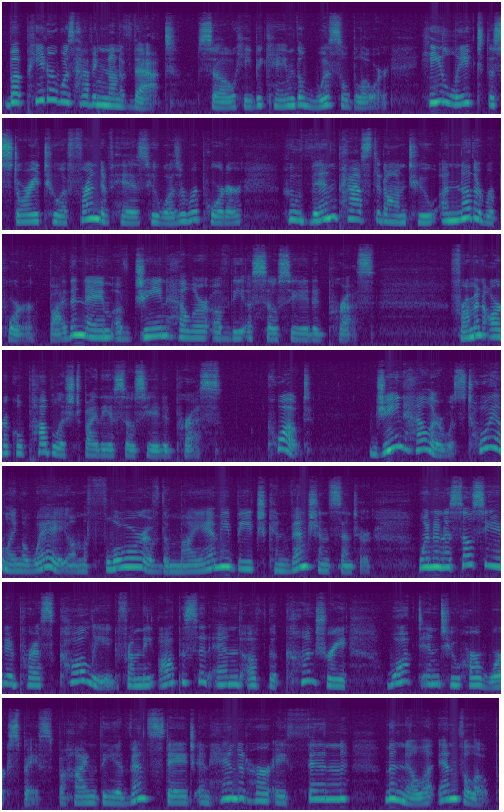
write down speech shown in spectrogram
But Peter was having none of that, so he became the whistleblower. He leaked the story to a friend of his who was a reporter who then passed it on to another reporter by the name of Jean Heller of the Associated Press. From an article published by the Associated Press. Quote, Jean Heller was toiling away on the floor of the Miami Beach Convention Center when an Associated Press colleague from the opposite end of the country walked into her workspace behind the event stage and handed her a thin manila envelope.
